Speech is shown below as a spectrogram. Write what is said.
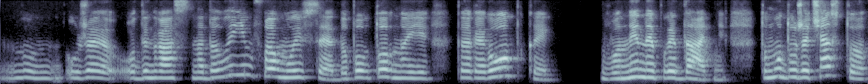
ну, вже один раз надали їм форму і все. До повторної переробки вони не придатні. Тому дуже часто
